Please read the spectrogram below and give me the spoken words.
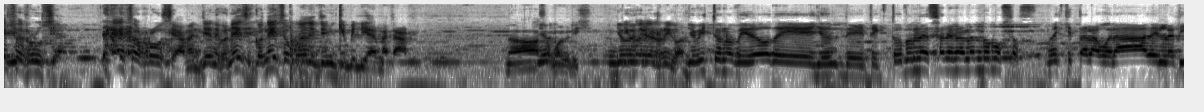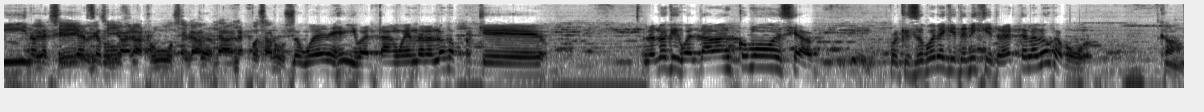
Eso es Rusia. Eso es Rusia, ¿me entiendes? Con eso, con eso weones, tienen que pelear, matar. No, Yo- son muy brígidos. Yo, he visto unos videos de, de TikTok donde salen hablando rusos. No es que está la volada del latino, que sí, se se lleva la ruso. rusa, la, Claro. la- la esposa rusa. Los weones igual estaban weyando a las locas porque las locas igual daban como decía, porque se supone que tenéis que traerte a la loca, po, weón. Claro.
